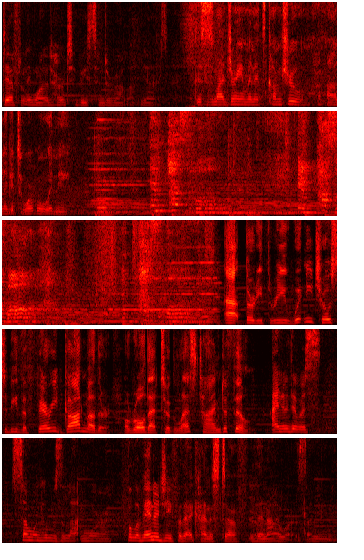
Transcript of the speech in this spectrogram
definitely wanted her to be Cinderella, yes. This is my dream and it's come true. I finally get to work with Whitney. Impossible. Impossible. Impossible. At 33, Whitney chose to be the fairy godmother, a role that took less time to film. I knew there was someone who was a lot more full of energy for that kind of stuff yeah. than I was. I mean,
